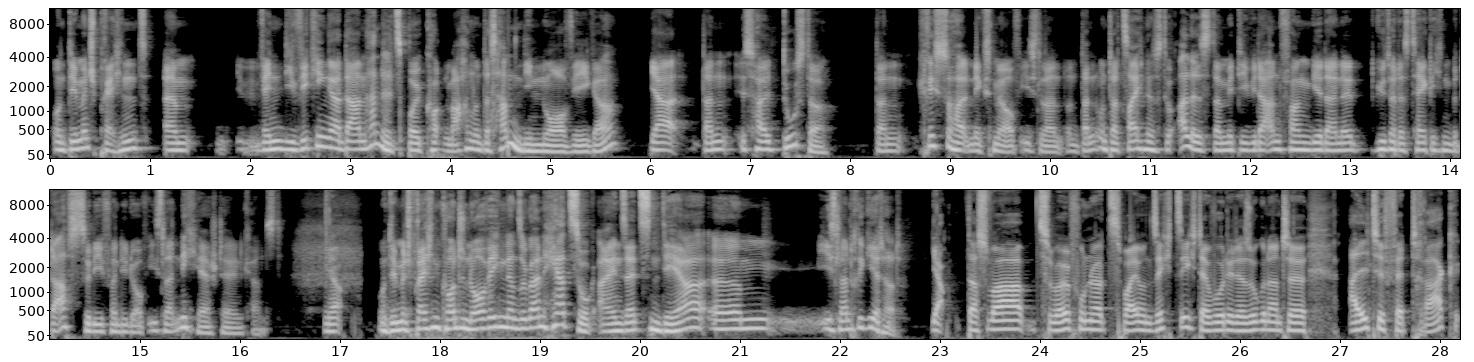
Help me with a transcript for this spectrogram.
Und dementsprechend ähm, wenn die Wikinger da einen Handelsboykott machen und das haben die Norweger, ja, dann ist halt duster. Dann kriegst du halt nichts mehr auf Island und dann unterzeichnest du alles, damit die wieder anfangen, dir deine Güter des täglichen Bedarfs zu liefern, die du auf Island nicht herstellen kannst. Ja. Und dementsprechend konnte Norwegen dann sogar einen Herzog einsetzen, der ähm, Island regiert hat. Ja, das war 1262. Da wurde der sogenannte Alte Vertrag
